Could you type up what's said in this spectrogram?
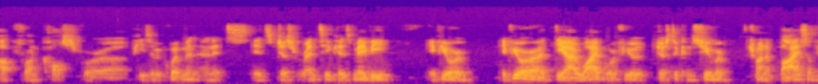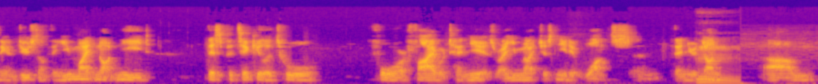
upfront cost for a piece of equipment and it's it's just renting because maybe if you're if you're a DIY or if you're just a consumer trying to buy something and do something, you might not need this particular tool for five or ten years, right? You might just need it once and then you're mm. done. Hmm. Um,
